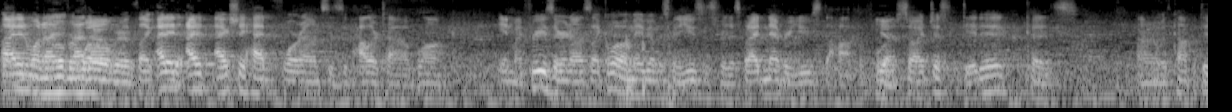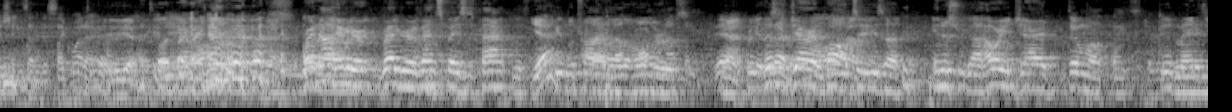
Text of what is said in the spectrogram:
I didn't want to Neither- neither overwhelm over- with like I didn't. I actually had four ounces of Hallertau Blanc in my freezer, and I was like, well, maybe I'm just going to use this for this. But I'd never used the hop before, Yeah. so I just did it because I don't know. With competitions, I'm just like whatever. Yeah. Like, But right, right now, right now here, your, Greg, your event space is packed with Yeah. people trying all the homebrews. Yeah. This is Jared Paul, too. He's a industry guy. How are you, Jared? Doing well, thanks. Jimmy. Good, man. He's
